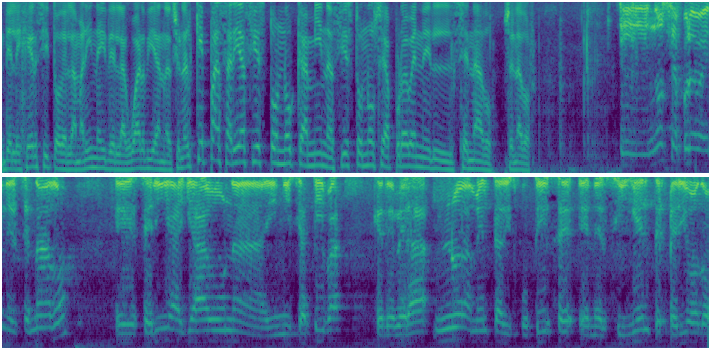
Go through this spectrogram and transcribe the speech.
del ejército, de la Marina y de la Guardia Nacional. ¿Qué pasaría si esto no camina, si esto no se aprueba en el Senado, senador? Si no se aprueba en el Senado, eh, sería ya una iniciativa que deberá nuevamente a discutirse en el siguiente periodo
